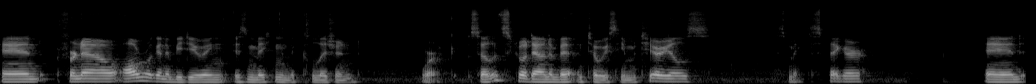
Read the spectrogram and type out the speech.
And for now, all we're going to be doing is making the collision work. So let's scroll down a bit until we see materials. Let's make this bigger. And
